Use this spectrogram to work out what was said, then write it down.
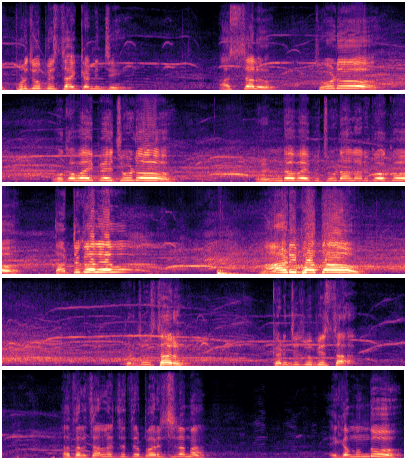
ఇప్పుడు చూపిస్తా ఇక్కడి నుంచి. అస్సలు చూడు. ఒకవైపే చూడు. రెండో వైపు చూడాలనుకోకు. తట్టుకోలేవు. మాడిపోతావు ఇప్పుడు చూస్తారు. ఇక్కడి నుంచి చూపిస్తా. అసలు చలనచిత్ర పరిశ్రమ. ఇక ముందు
